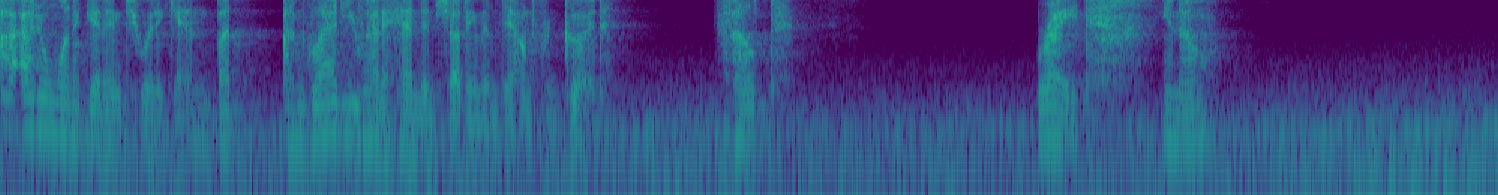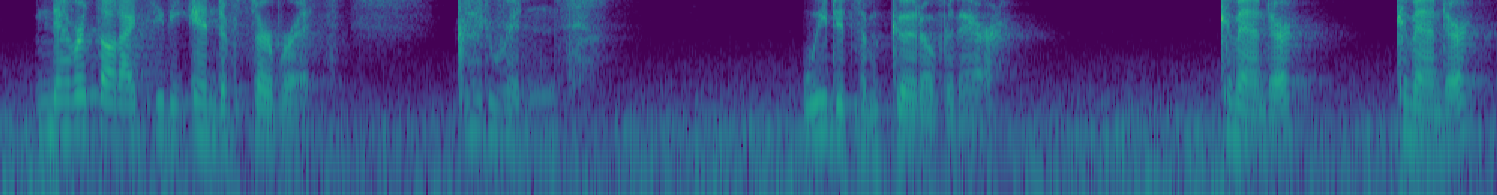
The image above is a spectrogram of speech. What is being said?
I, I don't want to get into it again, but I'm glad you had a hand in shutting them down for good. Felt... right, you know? Never thought I'd see the end of Cerberus. Good riddance. We did some good over there. Commander? Commander?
